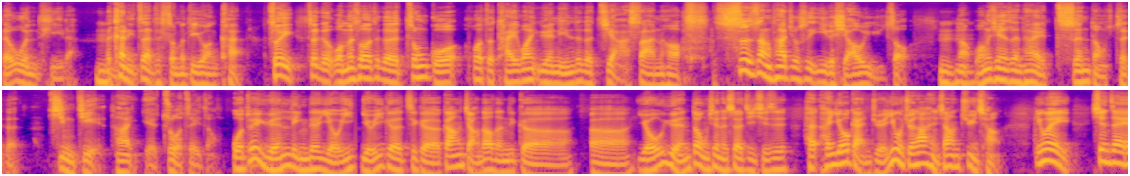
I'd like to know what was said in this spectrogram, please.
的问题了。那看你站在什么地方看。所以这个我们说这个中国或者台湾园林这个假山哈，事实上它就是一个小宇宙。嗯，那王先生他也深懂这个境界，他也做这种。我对园林的有一有一个这个刚刚讲到的那个呃游园动线的设计，其实很很有感觉，因为我觉得它很像剧场。因为现在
